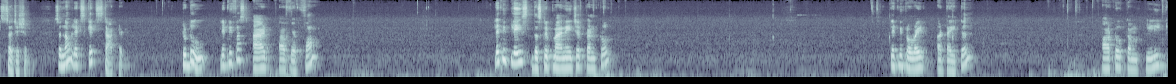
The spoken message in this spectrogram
suggestion. So now let's get started. To do, let me first add a web form. Let me place the script manager control. Let me provide a title autocomplete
